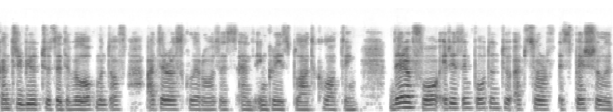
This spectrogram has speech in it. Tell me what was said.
contribute to the development of atherosclerosis, and increase blood clotting. Therefore, it is important to observe, especially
